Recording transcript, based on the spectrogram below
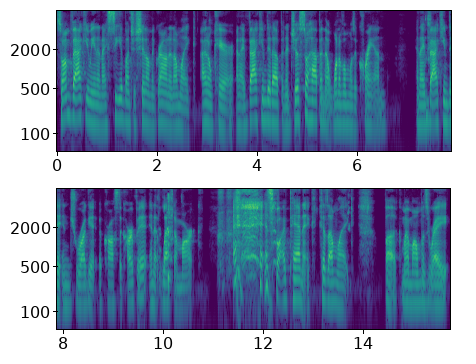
So I'm vacuuming and I see a bunch of shit on the ground and I'm like, I don't care. And I vacuumed it up and it just so happened that one of them was a crayon. And I vacuumed it and drug it across the carpet and it left a mark. and so I panic because I'm like, fuck, my mom was right.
